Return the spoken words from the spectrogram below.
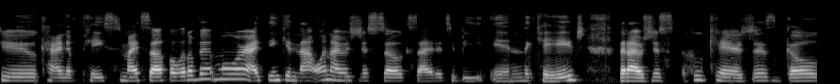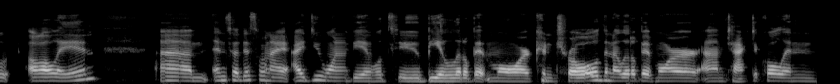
to kind of pace myself a little bit more. I think in that one I was just so excited to be in the cage that I was just who cares, just go all in. Um, and so this one, I, I do want to be able to be a little bit more controlled and a little bit more um, tactical in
